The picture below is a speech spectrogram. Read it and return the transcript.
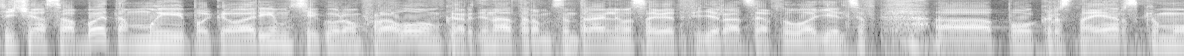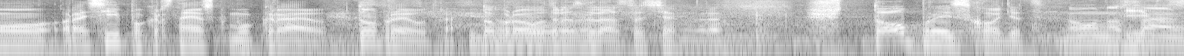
Сейчас об этом мы и поговорим с Егором Фроловым, координатором Центрального совета Федерации автовладельцев э, по Красноярскому, России по Красноярскому краю. Доброе утро. Доброе утро, здравствуйте. Что происходит? Ну, на И самом,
